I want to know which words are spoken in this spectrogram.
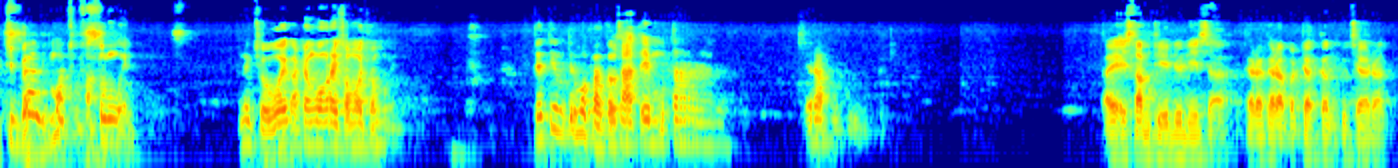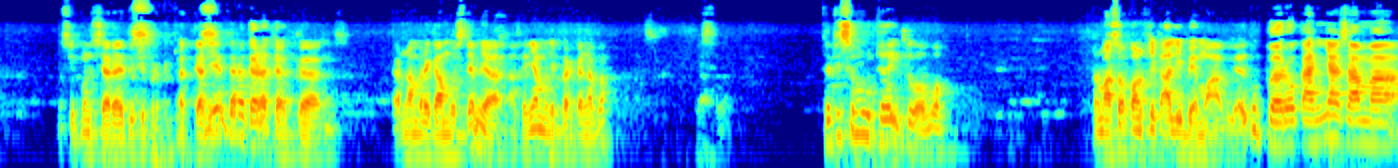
di Bali maca fatul muin. Neng Jawa kadang wong ora iso maca muin. Jadi mau bakal sate muter. Era Kayak Islam di Indonesia, gara-gara pedagang Gujarat. Meskipun sejarah itu diperdebatkan, ya gara-gara dagang. Karena mereka Muslim ya akhirnya menyebarkan apa? Jadi semudah itu Allah. Termasuk konflik Ali bin Muawiyah. Itu barokahnya sama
